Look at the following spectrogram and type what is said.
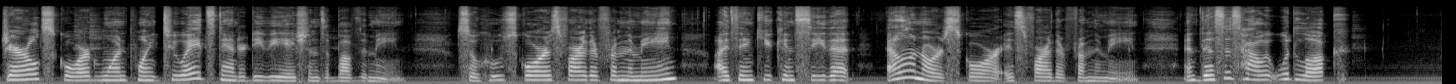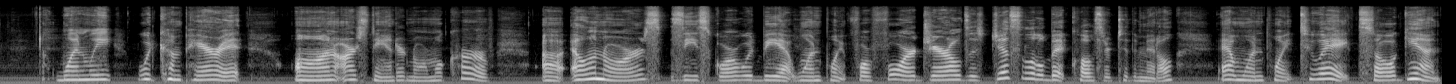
Gerald scored 1.28 standard deviations above the mean. So whose score is farther from the mean? I think you can see that Eleanor's score is farther from the mean. And this is how it would look when we would compare it on our standard normal curve uh, Eleanor's z-score would be at 1.44. Gerald's is just a little bit closer to the middle at 1.28. So again,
